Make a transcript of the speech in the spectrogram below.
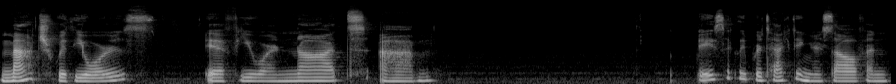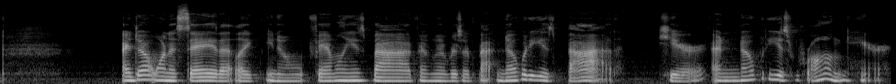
match with yours if you are not um, basically protecting yourself. And I don't want to say that, like, you know, family is bad, family members are bad. Nobody is bad here, and nobody is wrong here.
